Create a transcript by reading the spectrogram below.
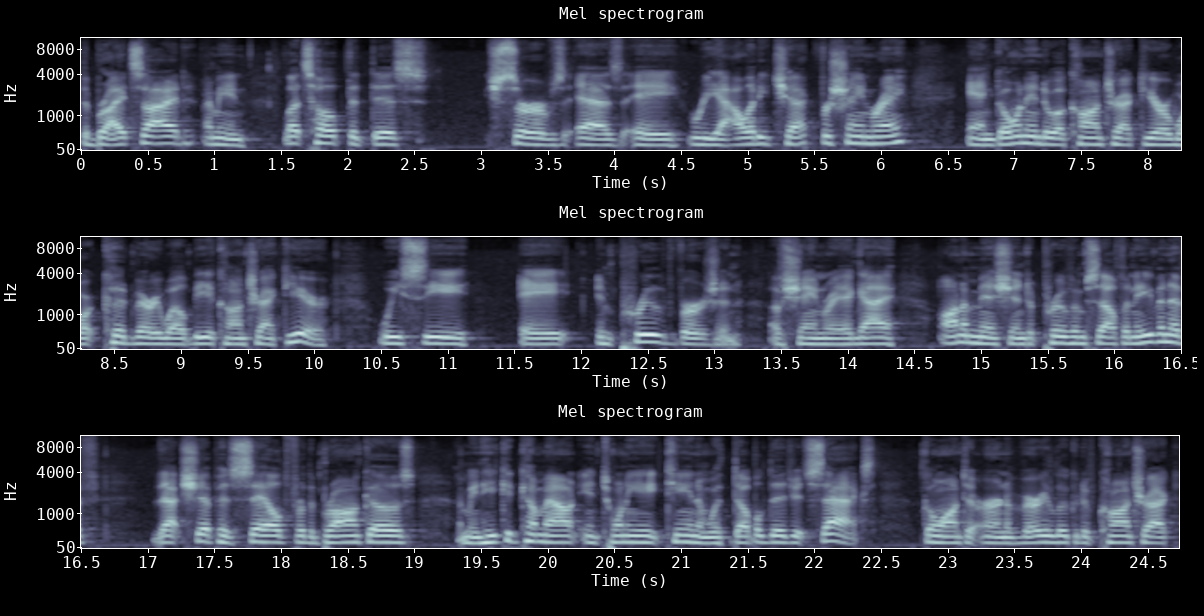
The bright side, I mean, let's hope that this serves as a reality check for Shane Ray. And going into a contract year, what could very well be a contract year, we see a improved version of Shane Ray, a guy on a mission to prove himself. And even if that ship has sailed for the Broncos, I mean, he could come out in 2018 and with double digit sacks go on to earn a very lucrative contract.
